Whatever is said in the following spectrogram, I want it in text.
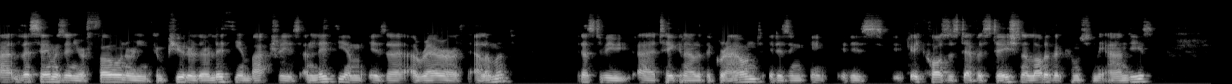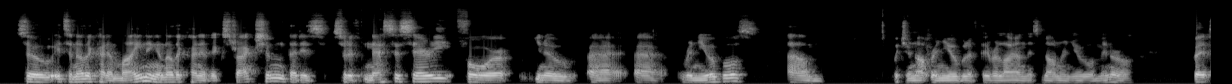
uh, the same as in your phone or in computer. They're lithium batteries, and lithium is a, a rare earth element. It has to be uh, taken out of the ground. It is, in, it is, it causes devastation. A lot of it comes from the Andes. So it's another kind of mining, another kind of extraction that is sort of necessary for you know uh, uh, renewables, um, which are not renewable if they rely on this non-renewable mineral. But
